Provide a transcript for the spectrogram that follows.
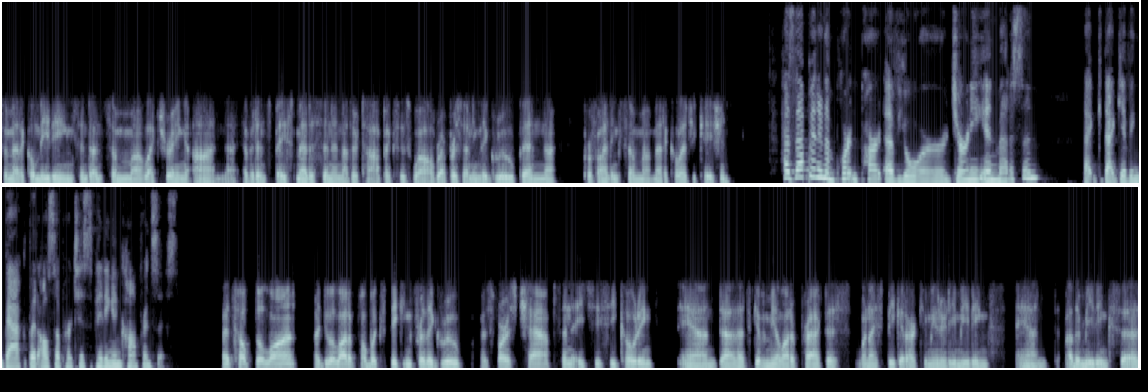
some medical meetings and done some uh, lecturing on uh, evidence based medicine and other topics as well, representing the group and providing some medical education. Has that been an important part of your journey in medicine? That, that giving back, but also participating in conferences? That's helped a lot. I do a lot of public speaking for the group. as far as CHAPS and HCC coding. And uh, that's given me a lot of practice when I speak at our community meetings and other meetings, uh,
